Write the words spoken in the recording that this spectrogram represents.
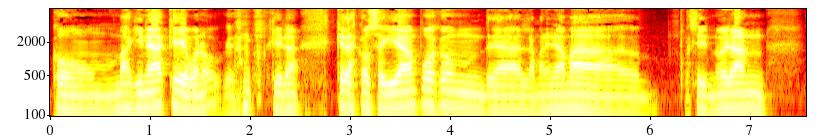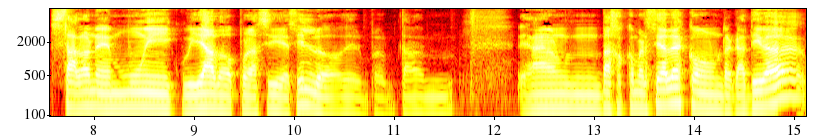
con máquinas que, bueno, que, que, eran, que las conseguían pues con, de la manera más... Es decir, no eran salones muy cuidados, por así decirlo. Eran bajos comerciales con recreativas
